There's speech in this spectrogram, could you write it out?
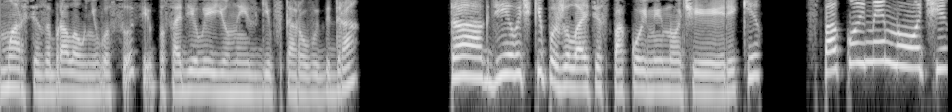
Марся забрала у него Софию, посадила ее на изгиб второго бедра. «Так, девочки, пожелайте спокойной ночи Эрике». «Спокойной ночи!»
